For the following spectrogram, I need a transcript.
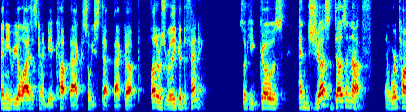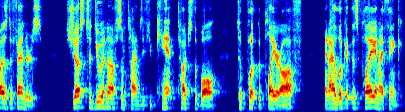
Then he realized it's going to be a cutback, so he stepped back up. Thought it was really good defending. So he goes and just does enough. And we're taught as defenders just to do enough sometimes if you can't touch the ball to put the player off. And I look at this play and I think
